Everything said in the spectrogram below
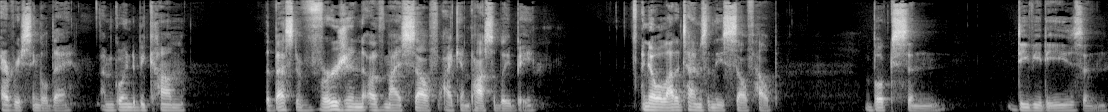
every single day. I'm going to become the best version of myself I can possibly be. I know a lot of times in these self help books and DVDs and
